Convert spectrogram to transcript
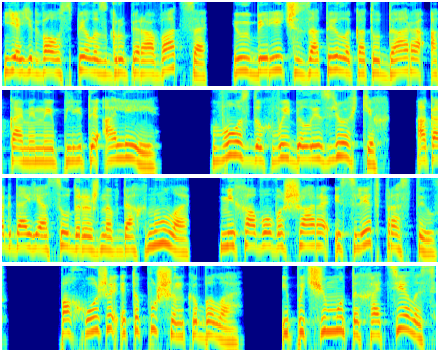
Я едва успела сгруппироваться и уберечь затылок от удара о каменные плиты аллеи. Воздух выбил из легких, а когда я судорожно вдохнула, мехового шара и след простыл. Похоже, это пушинка была. И почему-то хотелось,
